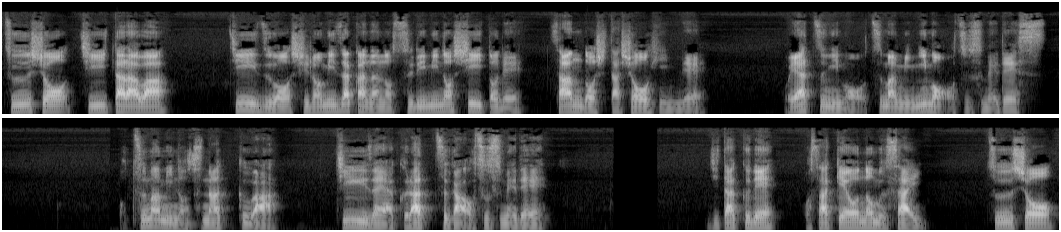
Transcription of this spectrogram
通称チータラは、チーズを白身魚のすり身のシートでサンドした商品で、おやつにもおつまみにもおすすめです。おつまみのスナックは、チーザやクラッツがおすすめで、自宅でお酒を飲む際、通称、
